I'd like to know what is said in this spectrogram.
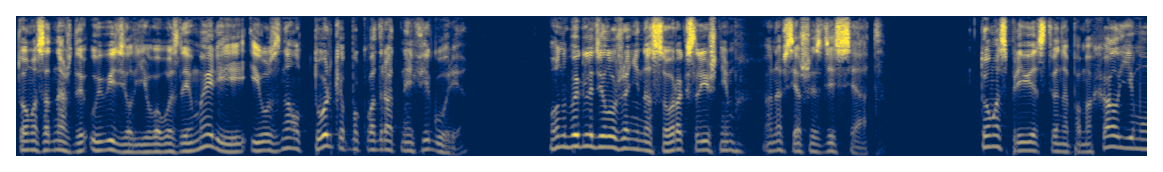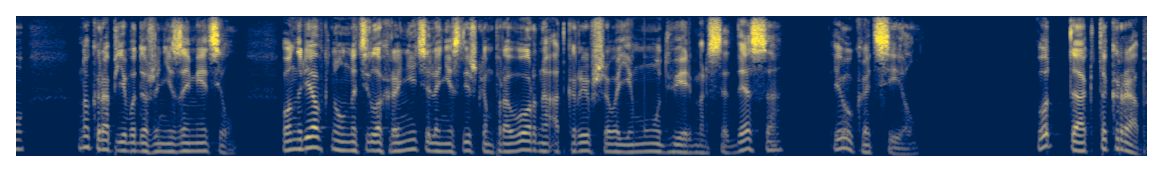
Томас однажды увидел его возле мэрии и узнал только по квадратной фигуре. Он выглядел уже не на сорок с лишним, а на все шестьдесят. Томас приветственно помахал ему, но краб его даже не заметил. Он рявкнул на телохранителя, не слишком проворно открывшего ему дверь Мерседеса, и укатил. «Вот так-то, краб.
